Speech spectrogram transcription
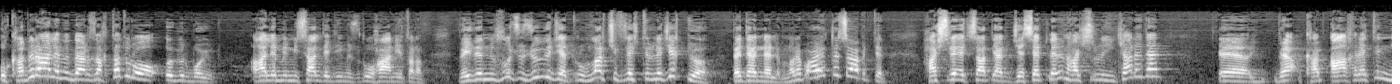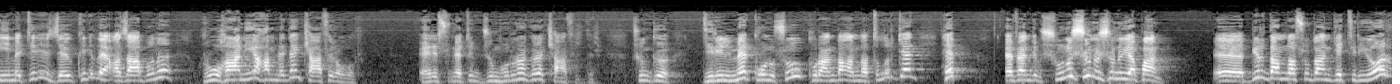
O kabir alemi berzaktadır o öbür boyut. Alemi misal dediğimiz ruhani taraf. Ve de nüfusu züvvicet, ruhlar çiftleştirilecek diyor bedenlerle. Bunlar hep ayette sabittir. Haşre etsat yani cesetlerin haşrını inkar eden e, ve ahiretin nimetini, zevkini ve azabını ruhaniye hamleden kafir olur. Ehl-i sünnetin cumhuruna göre kafirdir. Çünkü dirilme konusu Kur'an'da anlatılırken hep efendim şunu şunu şunu yapan e, bir damla sudan getiriyor.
